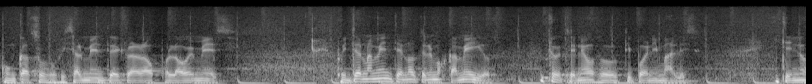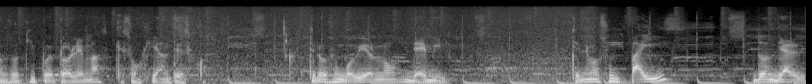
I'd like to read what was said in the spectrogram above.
con casos oficialmente declarados por la OMS. Pues internamente no tenemos camellos, pero tenemos otro tipo de animales y tenemos otro tipo de problemas que son gigantescos tenemos un gobierno débil. Tenemos un país donde al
